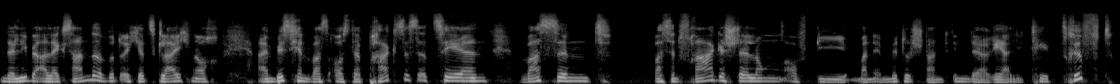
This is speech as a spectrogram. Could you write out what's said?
Der liebe Alexander wird euch jetzt gleich noch ein bisschen was aus der Praxis erzählen. Was sind was sind Fragestellungen, auf die man im Mittelstand in der Realität trifft,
